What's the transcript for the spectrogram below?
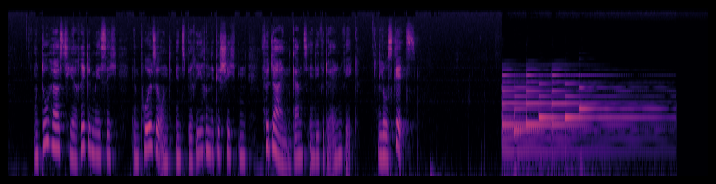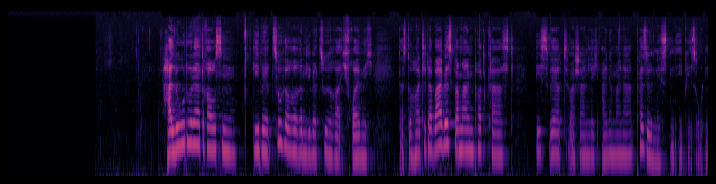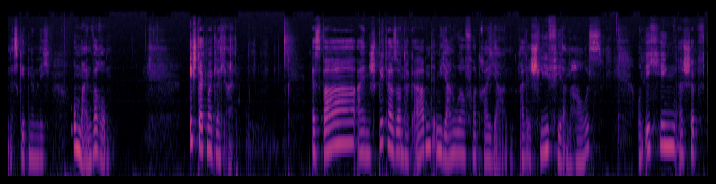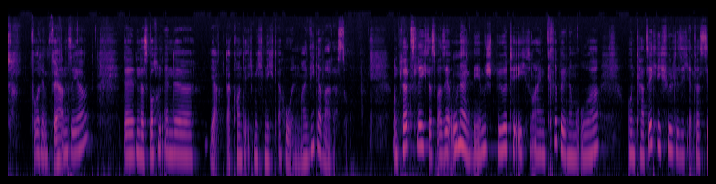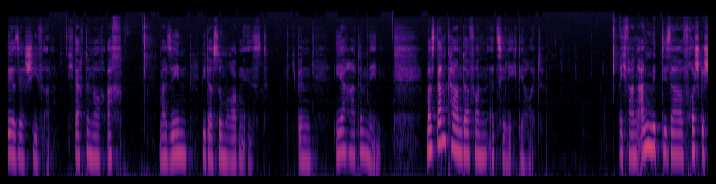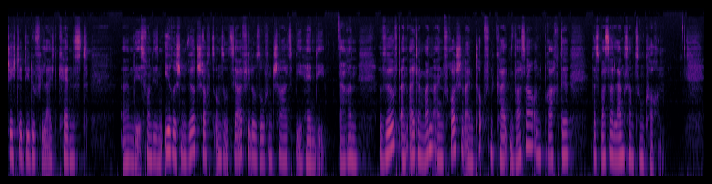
und du hörst hier regelmäßig Impulse und inspirierende Geschichten für deinen ganz individuellen Weg. Los geht's! Hallo du da draußen, liebe Zuhörerinnen, liebe Zuhörer, ich freue mich, dass du heute dabei bist bei meinem Podcast. Dies wird wahrscheinlich eine meiner persönlichsten Episoden. Es geht nämlich um mein Warum. Ich steige mal gleich ein. Es war ein später Sonntagabend im Januar vor drei Jahren. Alles schlief hier im Haus und ich hing erschöpft vor dem Fernseher, denn das Wochenende ja, da konnte ich mich nicht erholen. Mal wieder war das so. Und plötzlich, das war sehr unangenehm, spürte ich so ein Kribbeln im Ohr und tatsächlich fühlte sich etwas sehr, sehr schief an. Ich dachte noch, ach, mal sehen, wie das so morgen ist. Bin eher hart im Nehmen. Was dann kam davon, erzähle ich dir heute. Ich fange an mit dieser Froschgeschichte, die du vielleicht kennst. Ähm, die ist von diesem irischen Wirtschafts- und Sozialphilosophen Charles B. Handy. Darin wirft ein alter Mann einen Frosch in einen Topf mit kaltem Wasser und brachte das Wasser langsam zum Kochen.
